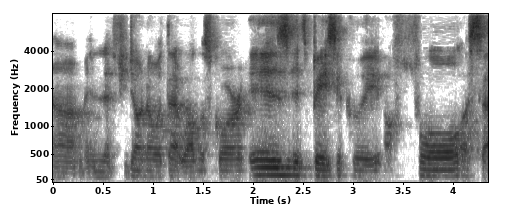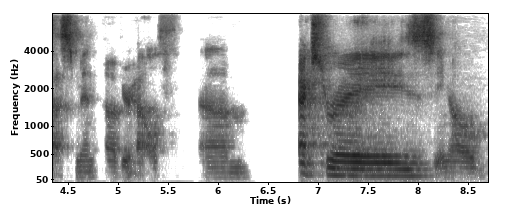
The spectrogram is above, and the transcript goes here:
Um, and if you don't know what that wellness score is, it's basically a full assessment of your health. Um, X-rays, you know,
